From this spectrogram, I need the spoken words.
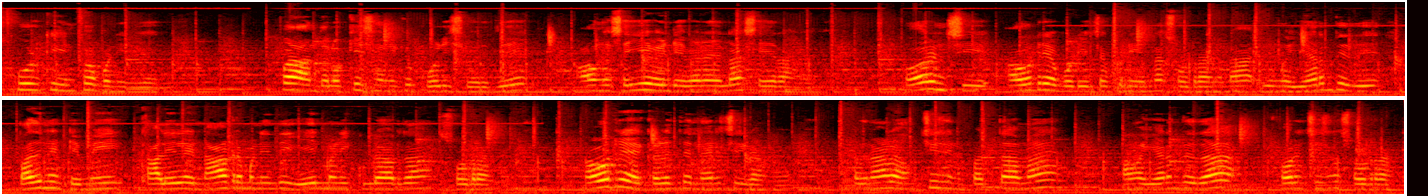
ஸ்கூலுக்கு இன்ஃபார்ம் பண்ணியிருக்காரு. இப்போ அந்த லொக்கேஷனுக்கு போலீஸ் வருது. அவங்க செய்ய வேண்டிய வேலையெல்லாம் செய்கிறாங்க ஃபாரன்சி அவுட்ரியா பாடியை செக் பண்ணி என்ன சொல்கிறாங்கன்னா இவங்க இறந்தது பதினெட்டு மே காலையில் நாலரை மணிலேருந்து ஏழு மணிக்குள்ளார தான் சொல்கிறாங்க அவுட்ரியா கழுத்தை நெரிச்சிருக்காங்க. அதனால் ஆக்சிஜன் பற்றாமல் அவங்க இறந்ததா ஃபாரன்சிஸாக சொல்கிறாங்க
